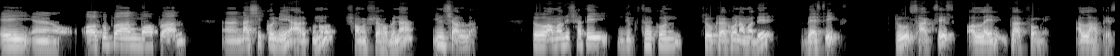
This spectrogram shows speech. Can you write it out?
এই অল্প প্রাণ মহাপ্রাণ নাসিক্য নিয়ে আর কোনো সমস্যা হবে না ইনশাল্লাহ তো আমাদের সাথেই যুক্ত থাকুন, চোখ রাখুন আমাদের বেসিক টু সাকসেস অনলাইন প্ল্যাটফর্মে আল্লাহ হাফেজ।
